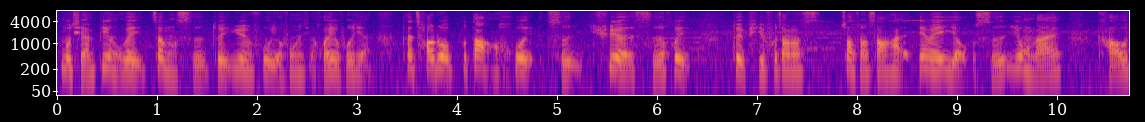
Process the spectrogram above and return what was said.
目前并未证实对孕妇有风险，怀有风险，但操作不当会持确实会对皮肤造成造成伤害，因为有时用来烤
